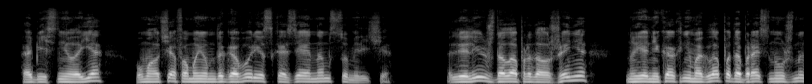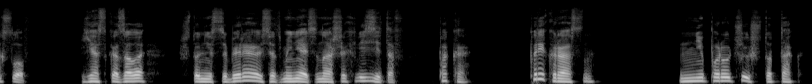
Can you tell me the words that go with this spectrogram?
— объяснила я, умолчав о моем договоре с хозяином сумеречья. Лили ждала продолжения, но я никак не могла подобрать нужных слов. Я сказала, что не собираюсь отменять наших визитов. Пока. Прекрасно. Не поручусь, что так.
